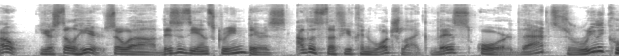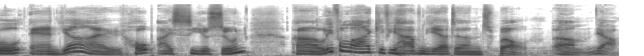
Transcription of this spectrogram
Oh, you're still here. So uh, this is the end screen. There's other stuff you can watch like this or that's really cool. And yeah, I hope I see you soon. Uh, leave a like if you haven't yet. And well, um, yeah,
